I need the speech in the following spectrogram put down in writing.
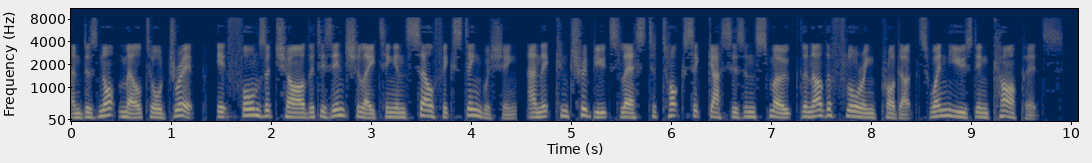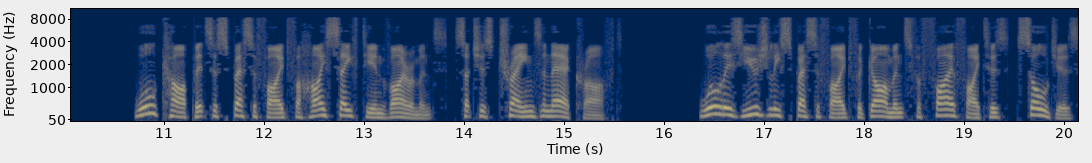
and does not melt or drip. It forms a char that is insulating and self-extinguishing, and it contributes less to toxic gases and smoke than other flooring products when used in carpets. Wool carpets are specified for high safety environments, such as trains and aircraft. Wool is usually specified for garments for firefighters, soldiers,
